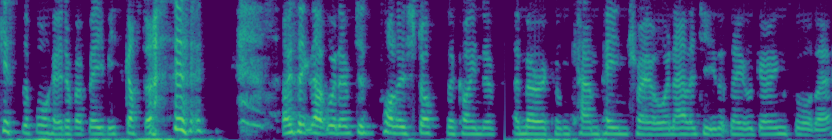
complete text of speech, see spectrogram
kiss the forehead of a baby scutter. I think that would have just polished off the kind of American campaign trail analogy that they were going for there.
